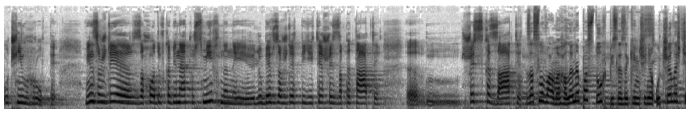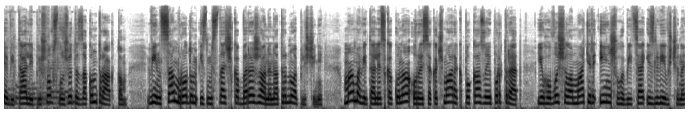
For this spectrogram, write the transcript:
учнів групи. Він завжди заходив в кабінет усміхнений, любив завжди підійти щось запитати, е, щось сказати. За словами Галини Пастух, після закінчення училища Віталій пішов служити за контрактом. Він сам родом із містечка Бережани на Тернопільщині. Мама Віталія Скакуна Орися Качмарик показує портрет. Його вишила матір іншого бійця із Львівщини.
